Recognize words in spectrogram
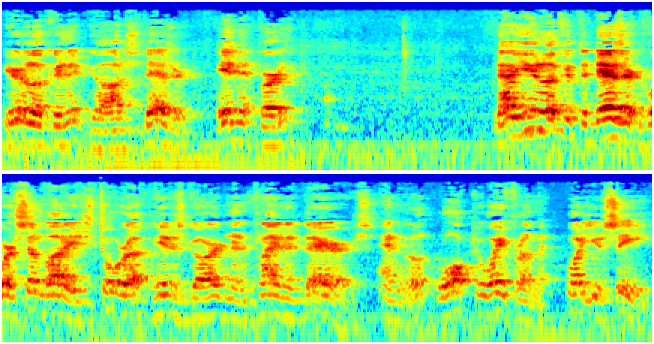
You're looking at God's desert. Isn't it pretty? Now you look at the desert where somebody's tore up his garden and planted theirs and walked away from it. What do you see?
